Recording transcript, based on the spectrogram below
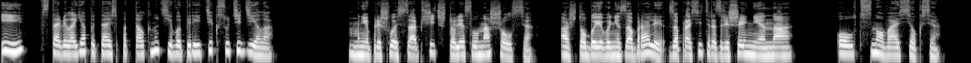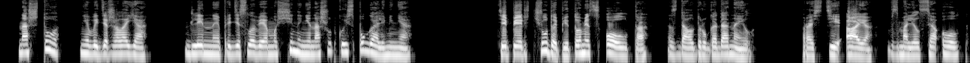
«И?» — вставила я, пытаясь подтолкнуть его перейти к сути дела. Мне пришлось сообщить, что Лесл нашелся, а чтобы его не забрали, запросить разрешение на... Олд снова осекся. «На что?» — не выдержала я. Длинные предисловия мужчины не на шутку испугали меня. «Теперь чудо-питомец Олта», — сдал друга Данейл. «Прости, Ая», — взмолился Олт.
